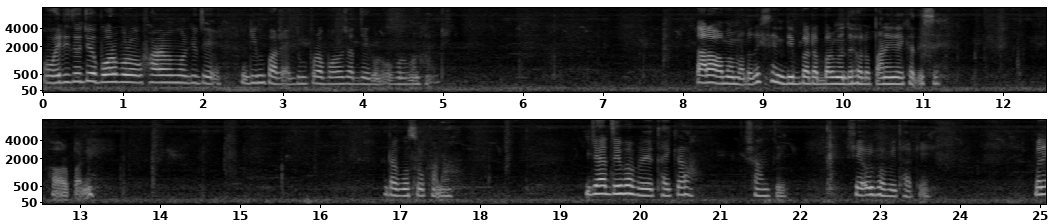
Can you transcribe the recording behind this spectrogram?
ও, এদিকে যে বড় বড় ফার্মের মুরগি যে ডিম পারে একদম পুরো বড় জাত যেগুলো, ওগুলো মনে হয় তারাও আমার মতো, দেখছেন? ডিব্বা ডাব্বার মধ্যে হলো পানি রেখে দিছে। খাওয়ার পানি। এটা গোসলখানা। যার যেভাবে থাকা শান্তি, সে ওইভাবেই থাকে। মানে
